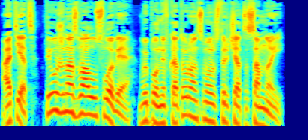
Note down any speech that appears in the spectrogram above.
Отец, ты уже назвал условия, выполнив которые он сможет встречаться со мной.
